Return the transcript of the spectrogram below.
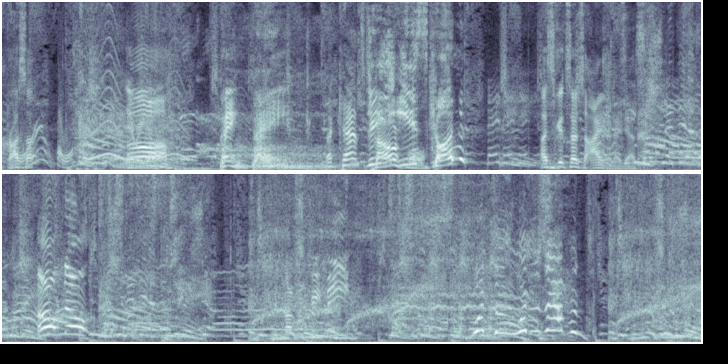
Cross up. There we go. Ah. Bang, bang. That cat's Did powerful. he eat his gun? That's a good source of iron, I guess. Oh no! Did not defeat me. What the? What just happened?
